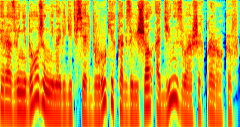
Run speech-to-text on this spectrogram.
ты разве не должен ненавидеть всех двуруких, как завещал один из ваших пророков?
